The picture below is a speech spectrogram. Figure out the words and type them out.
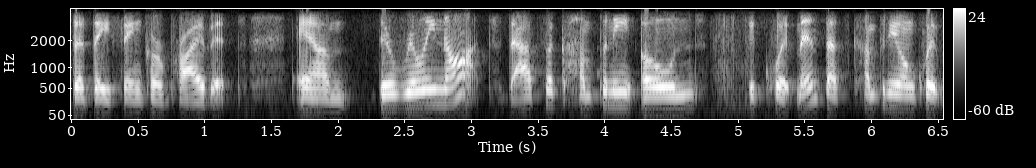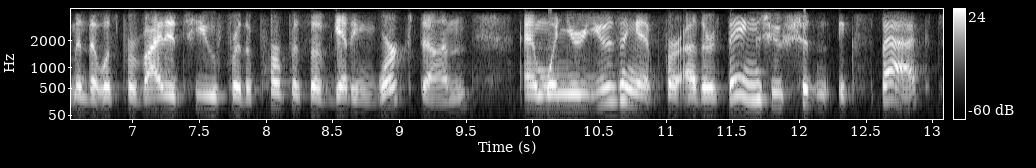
that they think are private, and they're really not. That's a company-owned equipment. That's company-owned equipment that was provided to you for the purpose of getting work done. And when you're using it for other things, you shouldn't expect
